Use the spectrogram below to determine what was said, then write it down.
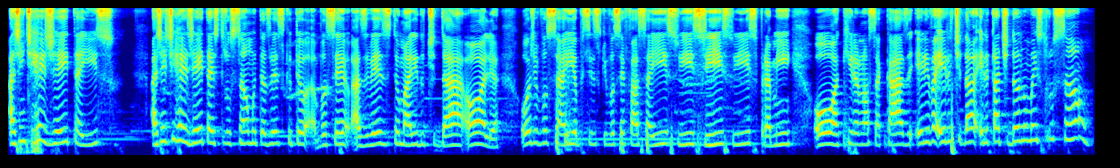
A gente rejeita isso. A gente rejeita a instrução muitas vezes que o teu, você, às vezes teu marido te dá, olha, hoje eu vou sair, eu preciso que você faça isso, isso, isso, isso para mim, ou aqui na nossa casa. Ele vai, ele te dá, ele tá te dando uma instrução.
